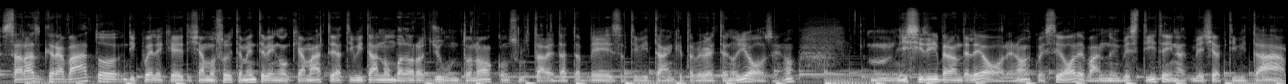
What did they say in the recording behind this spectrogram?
sarà sgravato di quelle che diciamo solitamente vengono chiamate attività non valore aggiunto, no? consultare database, attività anche tra virgolette noiose, no? mm, gli si liberano delle ore, no? queste ore vanno investite in invece attività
